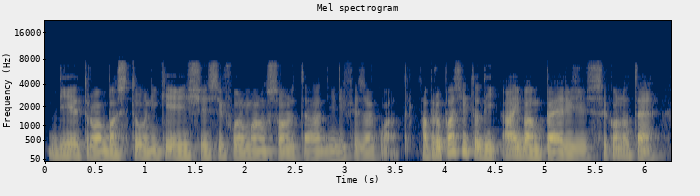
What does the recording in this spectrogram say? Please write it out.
dietro a Bastoni che esce e si forma una sorta di difesa a 4. A proposito di Aiban Perisic, secondo te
